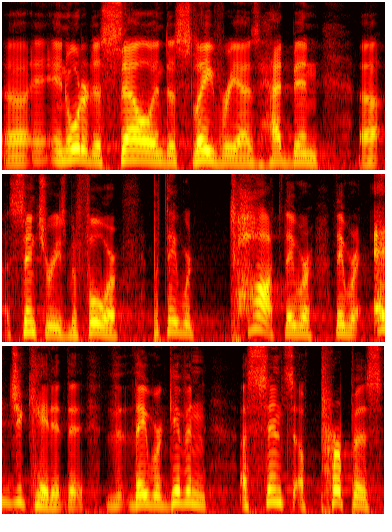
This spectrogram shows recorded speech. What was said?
uh, in order to sell into slavery, as had been uh, centuries before, but they were taught, they were, they were educated, they, they were given a sense of purpose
